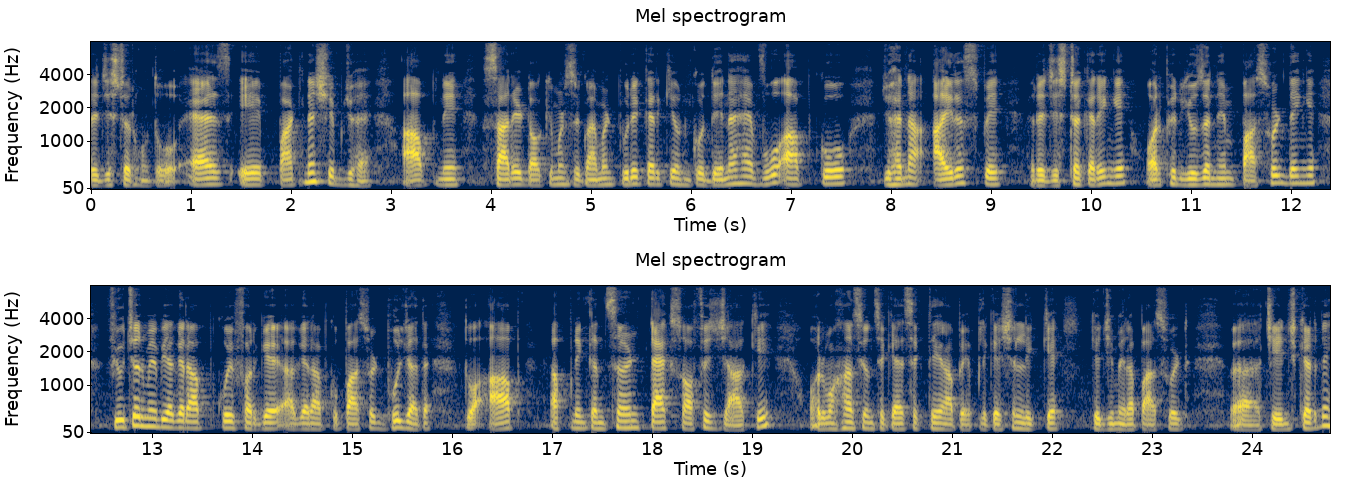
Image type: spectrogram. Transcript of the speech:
رجسٹر ہوں۔ تو ایز اے پارٹنرشپ جو ہے، آپ نے سارے ڈاکیومنٹس ریکوائرمنٹ پورے کر کے ان کو دینا ہے، وہ آپ کو جو ہے نا آئرس پہ رجسٹر کریں گے اور پھر یوزر نیم پاسورڈ دیں گے۔ فیوچر میں بھی اگر آپ کوئی فرگے اگر آپ کو پاسورڈ بھول جاتا ہے، تو آپ اپنے کنسرن ٹیکس آفس جا کے اور وہاں سے ان سے کہہ سکتے ہیں، آپ اپلیکیشن لکھ کے کہ جی میرا پاسورڈ چینج کر دیں۔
